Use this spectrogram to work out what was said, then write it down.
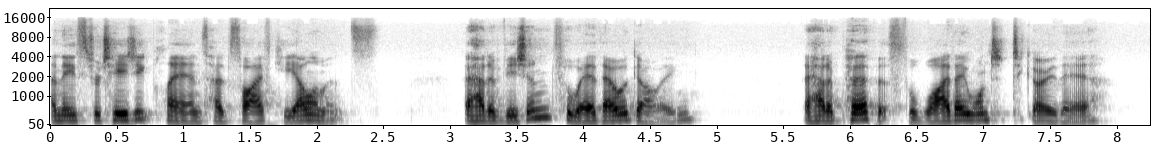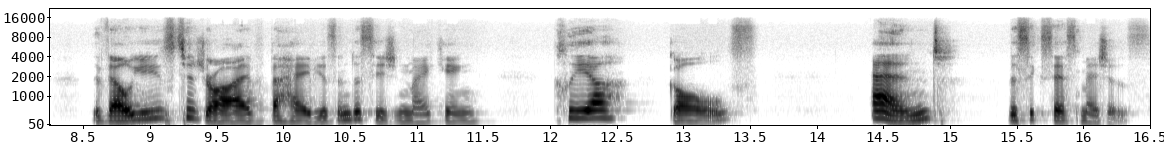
And these strategic plans had five key elements. They had a vision for where they were going, they had a purpose for why they wanted to go there, the values to drive behaviours and decision making, clear goals, and the success measures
